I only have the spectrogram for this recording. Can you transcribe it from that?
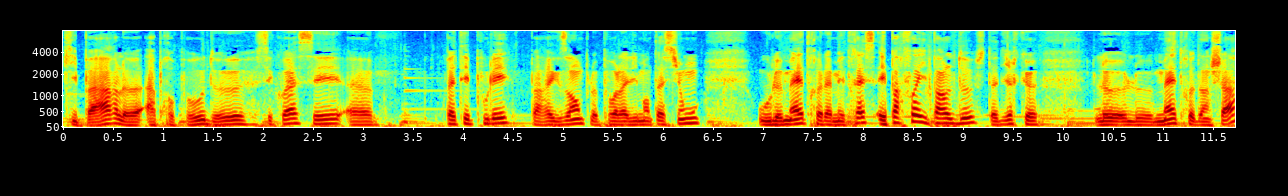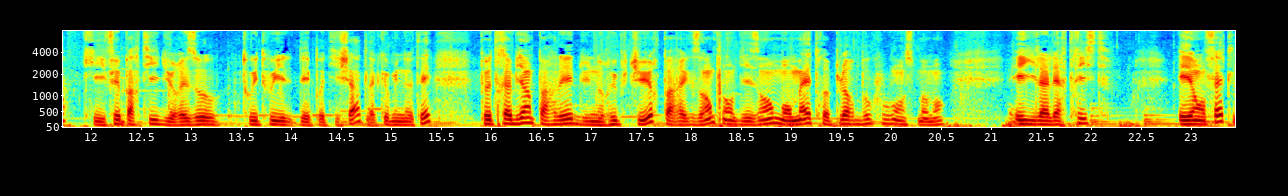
qui parle à propos de... C'est quoi C'est euh, pâté poulet, par exemple, pour l'alimentation, ou le maître, la maîtresse. Et parfois, ils parlent d'eux, c'est-à-dire que le, maître d'un chat, qui fait partie du réseau tweet-tweet des petits chats, de la communauté, peut très bien parler d'une rupture, par exemple, en disant « Mon maître pleure beaucoup en ce moment, et il a l'air triste ». Et en fait,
